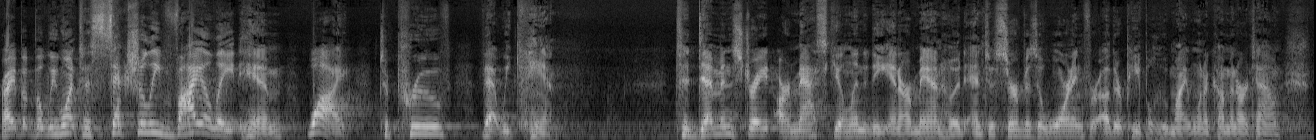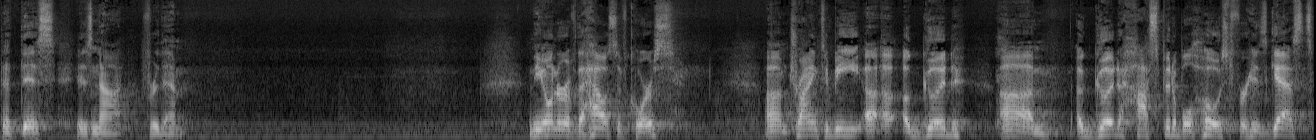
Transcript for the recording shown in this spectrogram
right? But, but we want to sexually violate him. Why? To prove that we can. To demonstrate our masculinity and our manhood, and to serve as a warning for other people who might want to come in our town that this is not for them. And the owner of the house, of course, um, trying to be a, a good um, a good hospitable host for his guests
